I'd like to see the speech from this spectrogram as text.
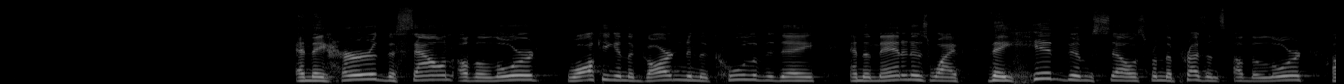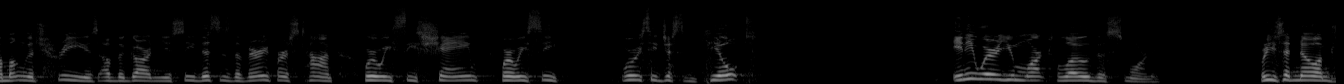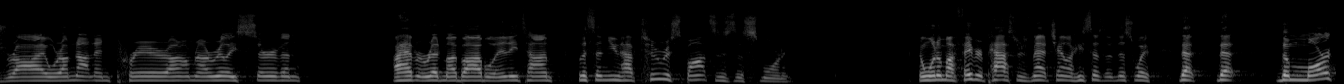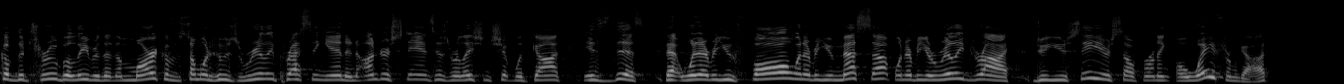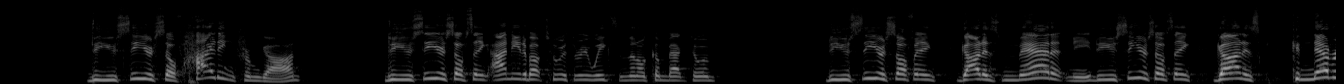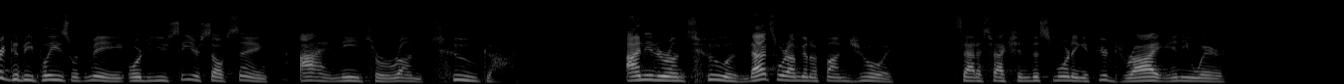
And they heard the sound of the Lord walking in the garden in the cool of the day, and the man and his wife, they hid themselves from the presence of the Lord among the trees of the garden. You see, this is the very first time where we see shame, where we see where we see just guilt. Anywhere you marked low this morning, where you said, No, I'm dry, where I'm not in prayer, I'm not really serving, I haven't read my Bible anytime. Listen, you have two responses this morning. And one of my favorite pastors, Matt Chandler, he says it this way that, that the mark of the true believer, that the mark of someone who's really pressing in and understands his relationship with God is this that whenever you fall, whenever you mess up, whenever you're really dry, do you see yourself running away from God? Do you see yourself hiding from God? Do you see yourself saying, I need about two or three weeks and then I'll come back to Him? Do you see yourself saying, God is mad at me? Do you see yourself saying, God is can never could be pleased with me? Or do you see yourself saying, I need to run to God? I need to run to Him. That's where I'm going to find joy, satisfaction this morning. If you're dry anywhere,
